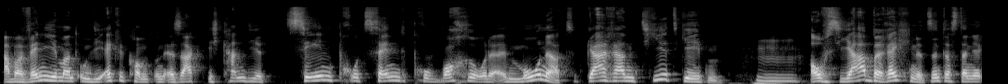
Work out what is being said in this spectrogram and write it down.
Aber wenn jemand um die Ecke kommt und er sagt, ich kann dir zehn Prozent pro Woche oder im Monat garantiert geben, hm. aufs Jahr berechnet, sind das dann ja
